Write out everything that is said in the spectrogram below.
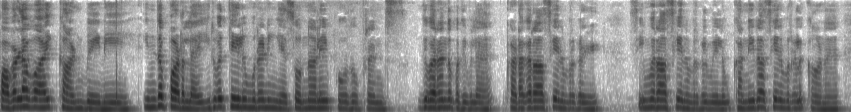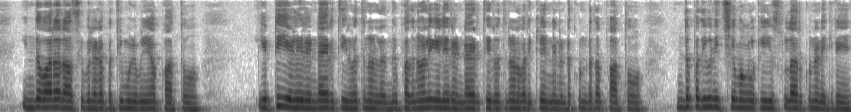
பவளவாய் காண்பேனே. இந்த பாடலை இருபத்தேழு முறை நீங்கள் சொன்னாலே போதும் ஃப்ரெண்ட்ஸ் இதுவரை இந்த பதிவில் கடகராசி என்பர்கள் சிம்மராசி என்பர்கள் மேலும் கன்னிராசி என்பர்களுக்கான இந்த வார ராசி பலனை பற்றி முழுமையாக பார்த்தோம். எட்டு ஏழு ரெண்டாயிரத்தி இருபத்தி நாலுலேருந்து பதினாலு ஏழு ரெண்டாயிரத்தி இருபத்தி நாலு வரைக்கும் என்ன நடக்குன்றதை பார்த்தோம். இந்த பதிவு நிச்சயம் உங்களுக்கு யூஸ்ஃபுல்லாக இருக்கும்னு நினைக்கிறேன்.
